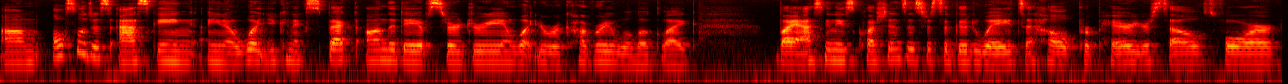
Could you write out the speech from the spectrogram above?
Um, also, just asking, you know, what you can expect on the day of surgery and what your recovery will look like by asking these questions it's just a good way to help prepare yourselves for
